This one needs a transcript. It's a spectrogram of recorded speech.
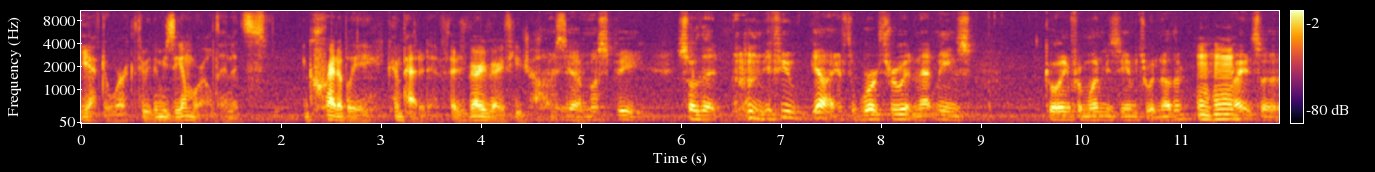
you have to work through the museum world, and it's incredibly competitive. There's very very few jobs. Yeah, it must be. So that if you, yeah, you have to work through it, and that means going from one museum to another, Mhm. right? It's a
